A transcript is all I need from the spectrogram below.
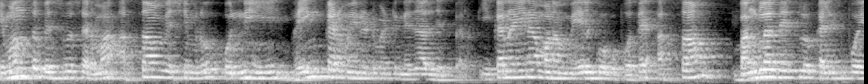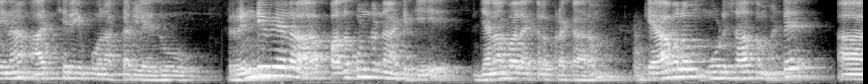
హిమంత బిశ్వ శర్మ అస్సాం విషయంలో కొన్ని భయంకరమైనటువంటి నిజాలు చెప్పారు. ఇకనైనా మనం మేలుకోకపోతే అస్సాం బంగ్లాదేశ్లో కలిసిపోయినా ఆశ్చర్యపోనక్కర్లేదు. రెండు వేల పదకొండు నాటికి జనాభా లెక్కల ప్రకారం కేవలం మూడు శాతం అంటే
